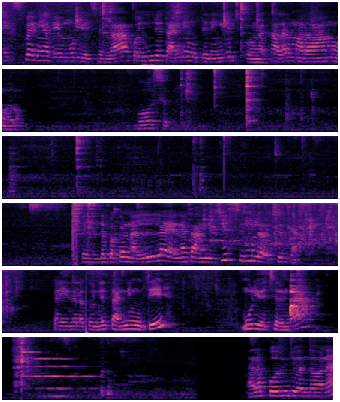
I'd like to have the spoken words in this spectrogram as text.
மிக்ஸ் பண்ணி அப்படியே மூடி வச்சிடலாம். கொஞ்சம் தண்ணி ஊற்றுனீங்கன்னு வச்சுக்கோங்க. கலர் மாறாமல் வரும். கோஸு. இப்போ இந்த பக்கம் நல்லா எண்ணெய் காஞ்சிச்சு சிம்மில் வச்சுருக்கேன். இப்போ இதில் கொஞ்சம் தண்ணி ஊற்றி மூடி வச்சுருங்க. நல்லா பொரிஞ்சு வந்தோடனே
